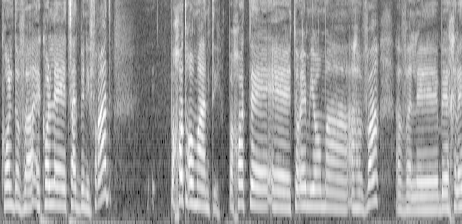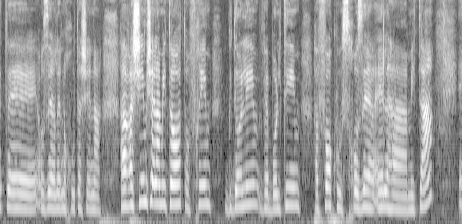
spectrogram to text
כל, דבר, כל צד בנפרד. פחות רומנטי, פחות אה, אה, תואם יום האהבה, אבל אה, בהחלט אה, עוזר לנוחות השינה. הראשים של המיטות הופכים גדולים ובולטים, הפוקוס חוזר אל המיטה. אה,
